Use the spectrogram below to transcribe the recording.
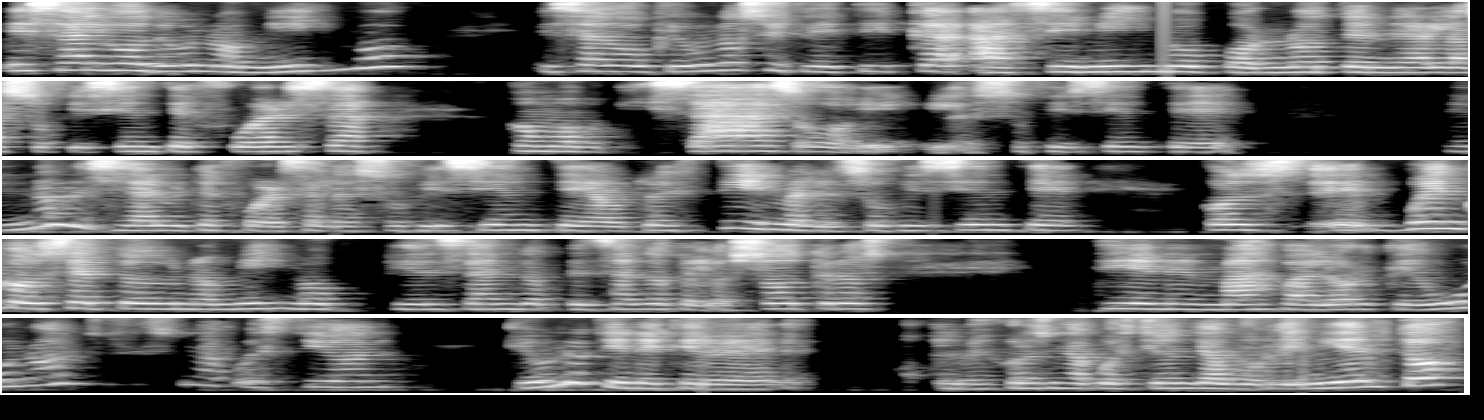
¿Es algo de uno mismo? es algo que uno se critica a sí mismo por no tener la suficiente fuerza como quizás, o la suficiente, no necesariamente fuerza, la suficiente autoestima, el suficiente eh, buen concepto de uno mismo, pensando, pensando que los otros tienen más valor que uno. Es una cuestión que uno tiene que ver. A lo mejor es una cuestión de aburrimiento.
